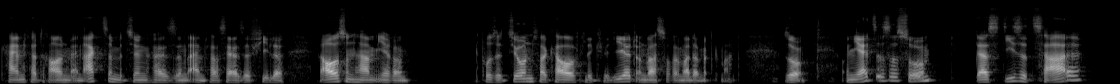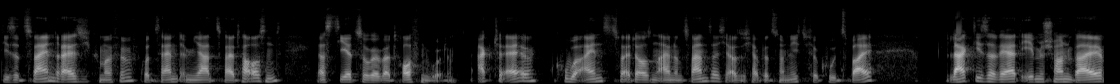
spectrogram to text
kein Vertrauen mehr in Aktien, beziehungsweise sind einfach sehr, sehr viele raus und haben ihre Positionen verkauft, liquidiert und was auch immer damit gemacht. So, und jetzt ist es so, dass diese Zahl, diese 32,5 Prozent im Jahr 2000, dass die jetzt sogar übertroffen wurde. Aktuell Q1 2021, also ich habe jetzt noch nichts für Q2, lag dieser Wert eben schon bei,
